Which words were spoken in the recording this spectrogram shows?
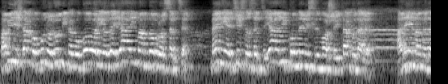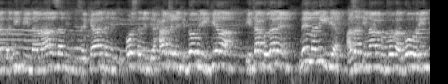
Pa vidiš tako puno ljudi kako govori da ja imam dobro srce. Meni je čisto srce, ja nikom ne mislim loše i tako dalje. A nema ga dakle niti namaza, niti zekata, niti posta, niti hađa, niti dobrih dijela i tako dalje. Nema nigdje. A zatim nakon toga govori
